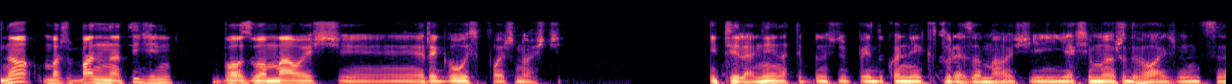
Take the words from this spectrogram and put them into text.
no masz ban na tydzień, bo złamałeś e, reguły społeczności. I tyle, nie? Na tym powiem dokładnie, które złamałeś i jak się możesz odwołać, więc yy,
